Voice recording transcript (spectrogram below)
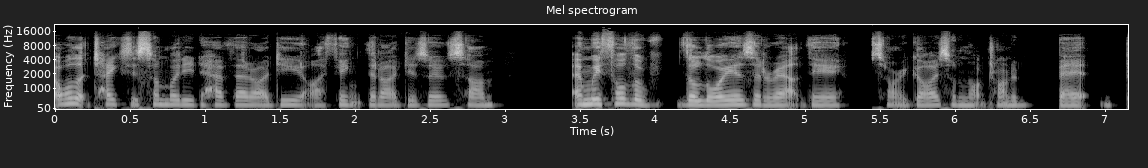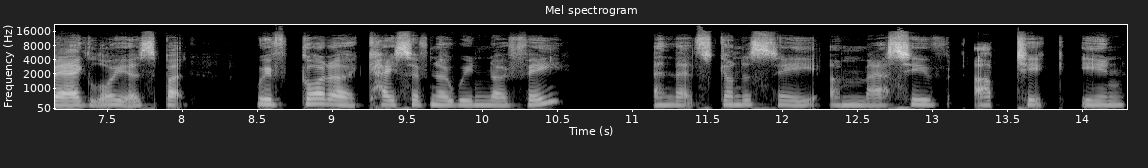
all it takes is somebody to have that idea. I think that I deserve some. And with all the, the lawyers that are out there, sorry guys, I'm not trying to ba- bag lawyers, but we've got a case of no win, no fee. And that's going to see a massive uptick in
